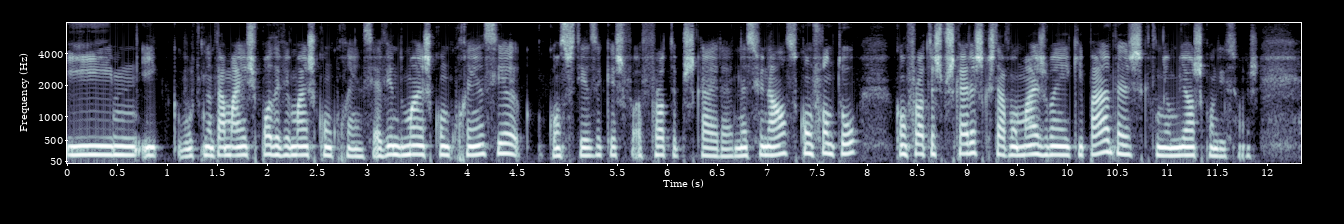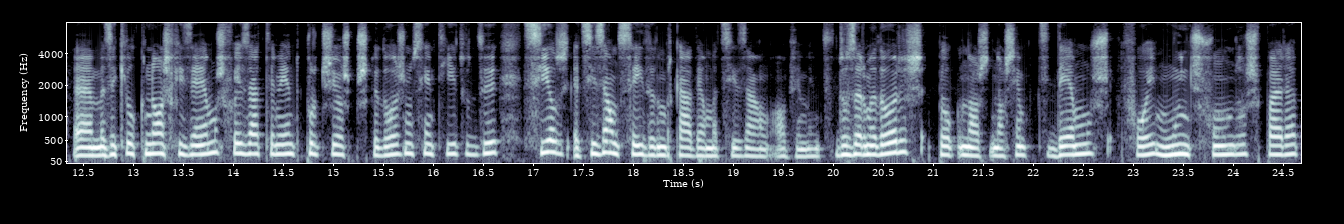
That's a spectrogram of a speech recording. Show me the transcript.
E, e portanto há mais, pode haver mais concorrência. Havendo mais concorrência, com certeza que a frota pesqueira nacional se confrontou com frotas pesqueiras que estavam mais bem equipadas, que tinham melhores condições. Uh, mas aquilo que nós fizemos foi exatamente proteger os pescadores no sentido de, se eles, a decisão de saída do mercado é uma decisão, obviamente, dos armadores, nós, nós sempre demos, foi muitos fundos para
